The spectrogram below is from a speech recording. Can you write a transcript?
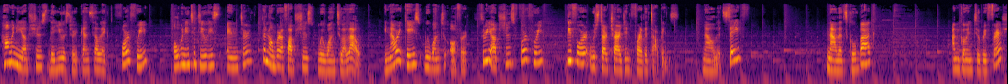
how many options the user can select for free all we need to do is enter the number of options we want to allow. In our case, we want to offer three options for free before we start charging for the toppings. Now let's save. Now let's go back. I'm going to refresh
